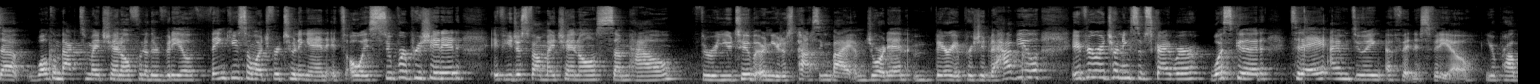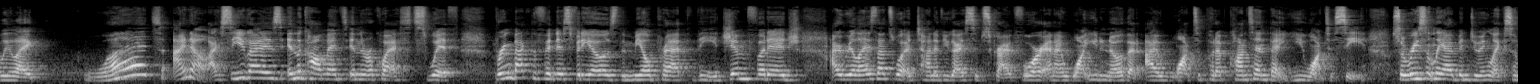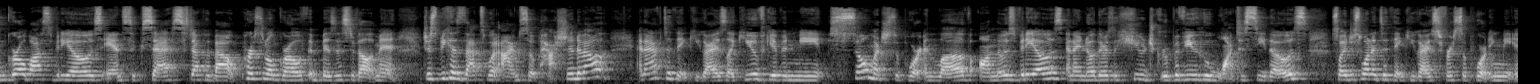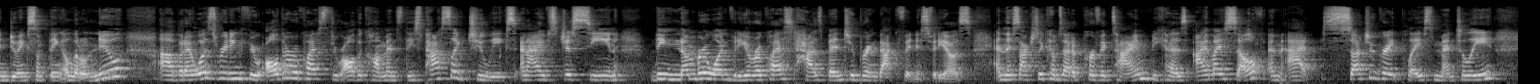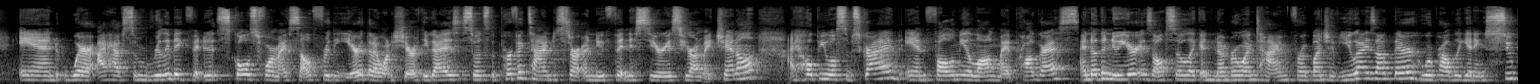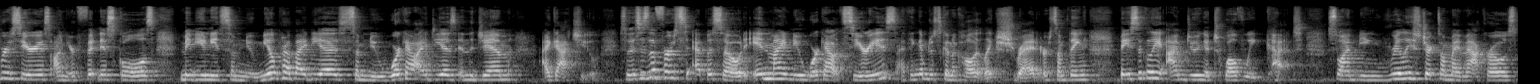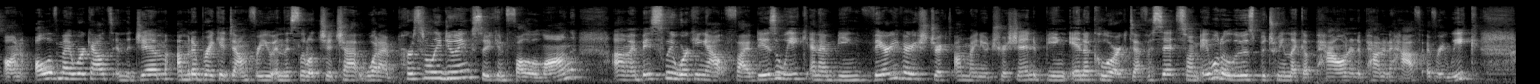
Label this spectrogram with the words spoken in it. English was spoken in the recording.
up? Welcome back to my channel for another video. Thank you so much for tuning in. It's always super appreciated if you just found my channel somehow through YouTube and you're just passing by. I'm Jordan. I'm very appreciative to have you. If you're a returning subscriber, what's good? Today I'm doing a fitness video. You're probably like, what? I know, I see you guys in the comments, in the requests with bring back the fitness videos, the meal prep, the gym footage. I realize that's what a ton of you guys subscribe for and I want you to know that I want to put up content that you want to see. So recently I've been doing like some girl boss videos and success stuff about personal growth and business development just because that's what I'm so passionate about. And I have to thank you guys, like you've given me so much support and love on those videos and I know there's a huge group of you who want to see those. So I just wanted to thank you guys for supporting me and doing something a little new, uh, but I was reading through all the requests, through all the comments these past like two weeks, and I've just seen the number one video request has been to bring back fitness videos. And this actually comes at a perfect time because I myself am at such a great place mentally and where I have some really big fitness goals for myself for the year that I want to share with you guys. So it's the perfect time to start a new fitness series here on my channel. I hope you will subscribe and follow me along my progress. I know the new year is also like a number one time for a bunch of you guys out there who are probably getting super serious on your fitness goals. Maybe you need some new meal prep ideas, some new workout ideas in the gym. I got you. So this is the first episode in my new workout series. I think I'm just gonna call it like shred or something. Basically, I'm doing a 12 week cut. So I'm being really strict on my macros on all of my workouts in the gym. I'm gonna break it down for you in this little chit chat what I'm personally doing so you can follow along. Um, I'm basically working out five days a week and I'm being very, very strict on my nutrition, being in a caloric deficit. So I'm able to lose between like a pound and a pound and a half every week.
